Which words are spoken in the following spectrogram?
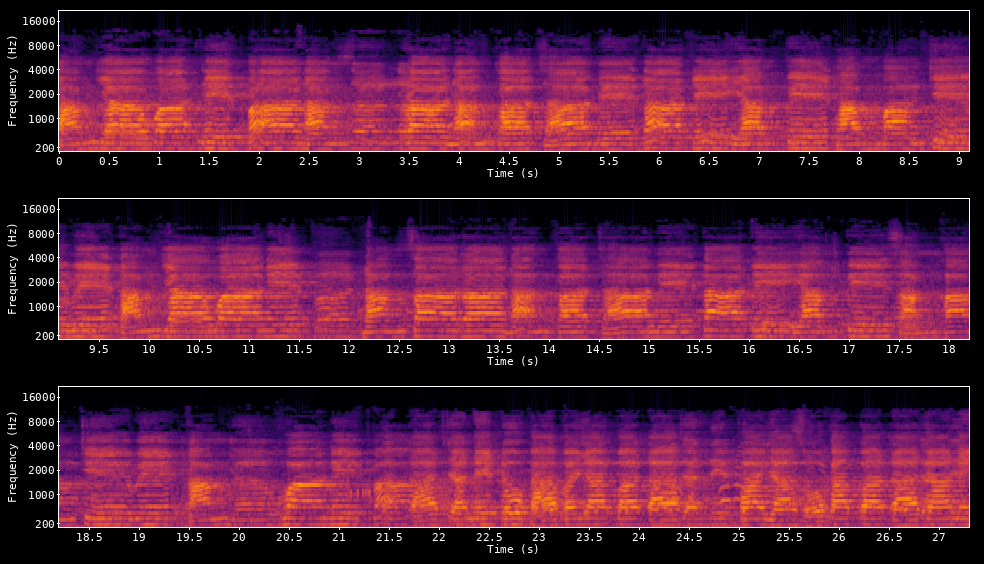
ตังยาวะนิปานังสรานังกัสสามิตาเตยัมปิ รรมังเชเวตังยาวะนิปนังสารานังกัจจามิตาเตยัมปิสังฆังเชเวตังวานิปตาจนิทุกาปยาปตาจนิปายาโสกปตาจานิ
